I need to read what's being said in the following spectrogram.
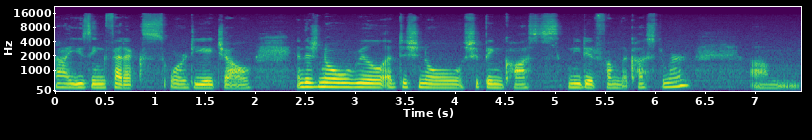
uh, using FedEx or DHL, and there's no real additional shipping costs needed from the customer. Um,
